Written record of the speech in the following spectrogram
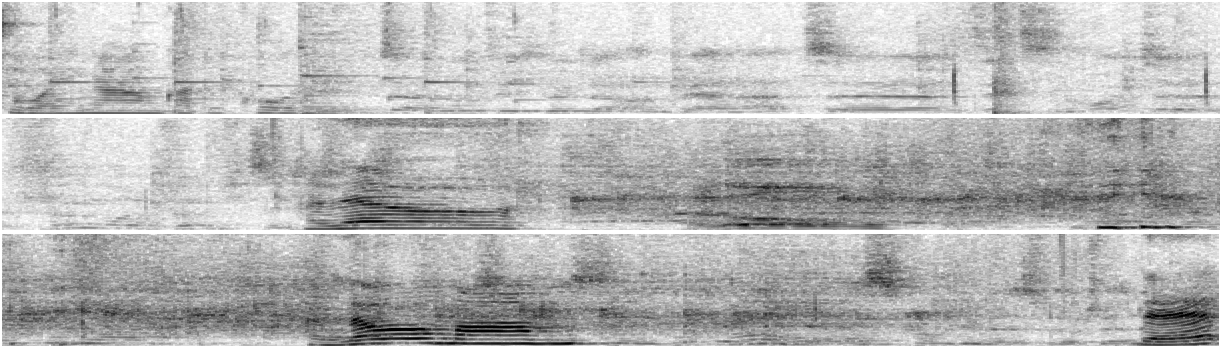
สวยงามค่ะทุกคน Hinter Ludwig Hüttler und Bernhard äh, setzen heute 55ฮัลโหล Hallo. ฮัลโหลมอม Der Rest kommt über das virtuelle แดด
